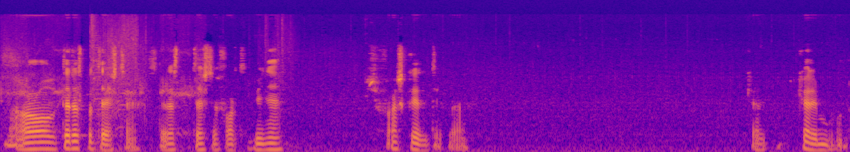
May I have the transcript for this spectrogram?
no, te răspătește, te răspătește foarte bine și faci credite cu el. Chiar, chiar e bun.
